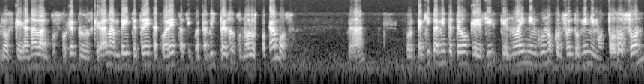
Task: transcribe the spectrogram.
los que ganaban, pues por ejemplo, los que ganan 20, 30, 40, 50 mil pesos, pues no los tocamos. ¿verdad? Porque aquí también te tengo que decir que no hay ninguno con sueldo mínimo, todos son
